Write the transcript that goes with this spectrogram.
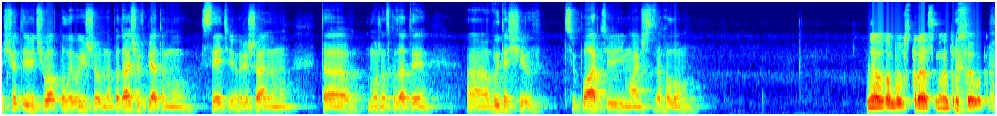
Що ти відчував, коли вийшов на подачу в п'ятому сеті вирішальному та, можна сказати, витащив цю партію і матч загалом? Ні, ну там був стрес, мене трусило прям.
